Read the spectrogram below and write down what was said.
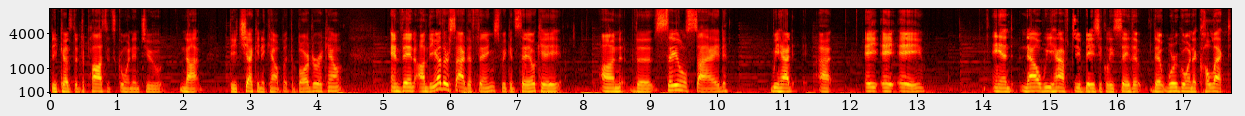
because the deposit's going into not the checking account, but the barter account. And then on the other side of things, we can say, okay, on the sales side, we had uh, AAA, and now we have to basically say that that we're going to collect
